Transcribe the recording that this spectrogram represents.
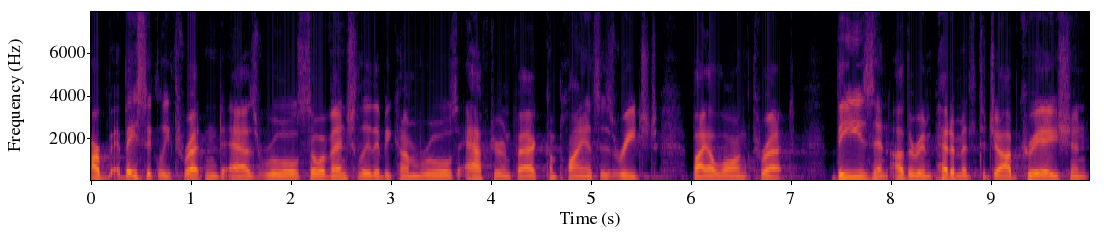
are basically threatened as rules, so eventually they become rules after, in fact, compliance is reached by a long threat. These and other impediments to job creation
